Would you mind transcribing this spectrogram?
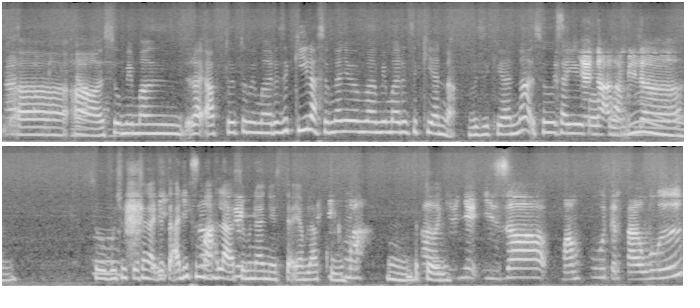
uh, uh, so memang right after tu memang rezeki lah sebenarnya memang memang rezeki anak. Rezeki anak so Rezeki saya anak, Alhamdulillah. Hmm. So bersyukur sangat Jadi tak ada hikmah lah sebenarnya setiap yang berlaku. Hikmah. Hmm, Ah, betul. kiranya Iza mampu tertawa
